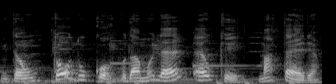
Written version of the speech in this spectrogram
Então todo o corpo da mulher é o que? Matéria.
